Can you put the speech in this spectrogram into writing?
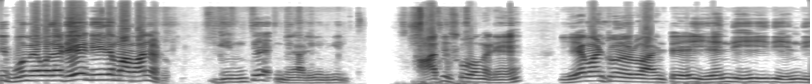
ఈ భూమి ఇవ్వదంటే నీదే మామ అన్నాడు. గింతే నేను అడిగింది గింతే. ఆఫీస్కి పోగానే ఏమంటున్నారు అంటే ఏంది ఇది ఏంది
